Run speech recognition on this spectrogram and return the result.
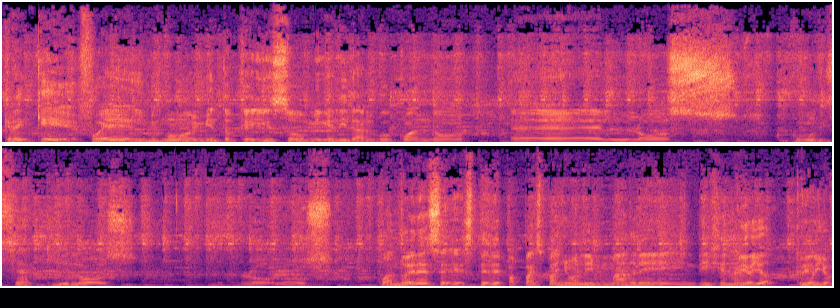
¿Creen que fue el mismo movimiento que hizo Miguel Hidalgo cuando eh, los... ¿Cómo dice aquí? Los... lo- los... Cuando eres este de papá español y madre indígena... ¿Criollo? Criollo.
